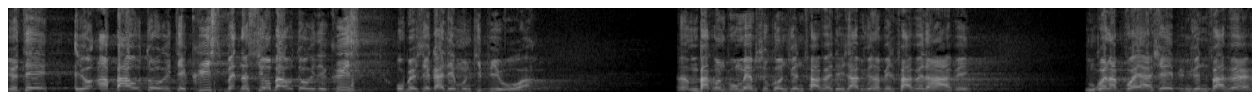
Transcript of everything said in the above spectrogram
yo en bas autorité Christ. Maintenant, si on bas autorité Christ, on besoin de les gens qui pire. Par contre, pour même, si on a une faveur déjà, je une faveur dans la vie. Je vais voyager et puis je une faveur.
